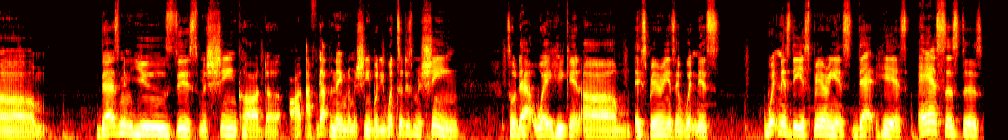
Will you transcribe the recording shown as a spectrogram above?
um, Desmond used this machine called the, I forgot the name of the machine, but he went to this machine so that way he can um, experience and witness witness the experience that his ancestors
